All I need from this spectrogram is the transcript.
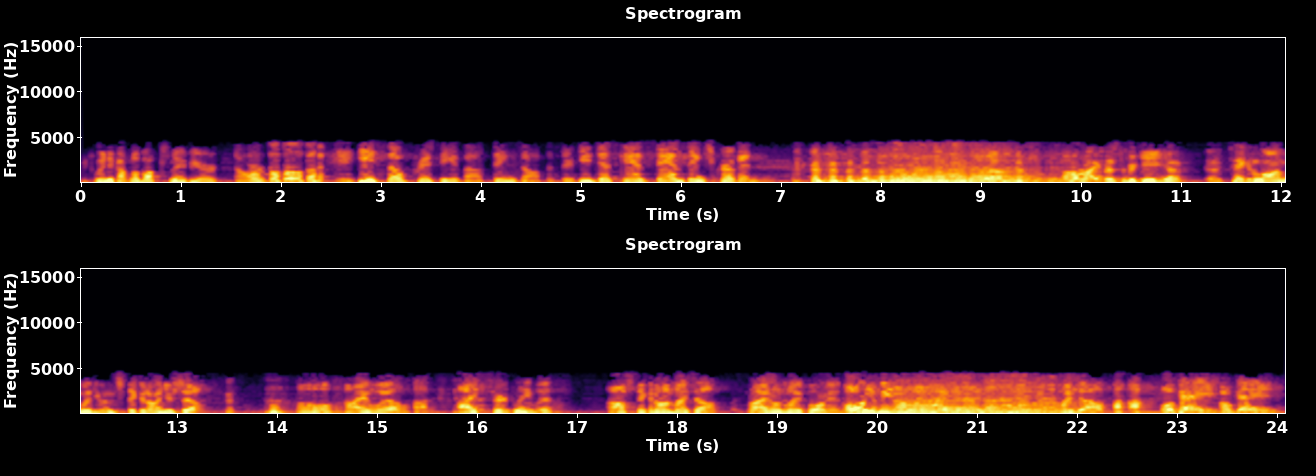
between a couple of books, maybe, or... Oh, or... he's so prissy about things, officer. He just can't stand things crooked. well, all right, Mr. McGee. Uh, uh, take it along with you and stick it on yourself. oh, I will. I certainly will. I'll stick it on myself, right on my forehead. Oh, you mean on my myself? okay, okay.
